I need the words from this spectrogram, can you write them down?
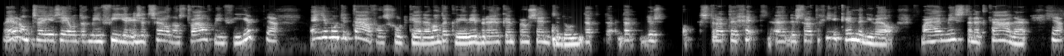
Hè, Want 72 min 4 is hetzelfde als 12 min 4. Ja. En je moet de tafels goed kennen, want dan kun je weer breuken en procenten doen. Dat, dat, dus strategie, eh, de strategieën kende hij wel, maar hij miste het kader. Ja.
